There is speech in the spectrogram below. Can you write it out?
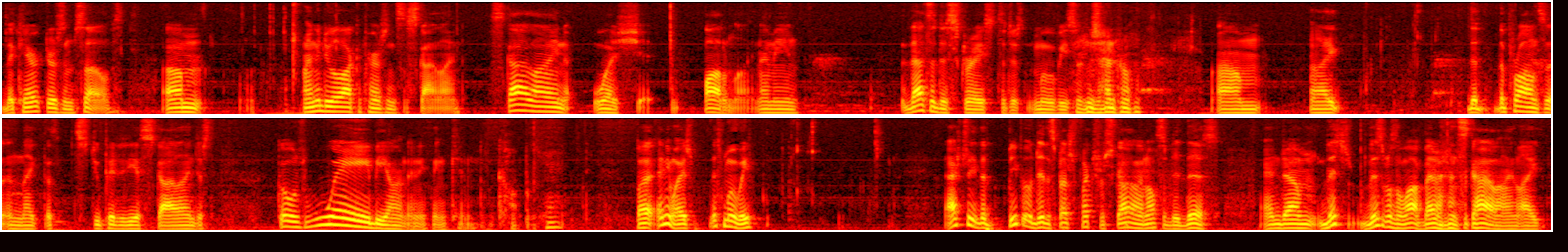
the characters themselves. Um, I'm gonna do a lot of comparisons to Skyline. Skyline was shit. Bottom line. I mean, that's a disgrace to just movies in general. Um, like the the problems and like the stupidity of Skyline just goes way beyond anything can comprehend. But anyways, this movie. Actually, the people who did the special effects for Skyline also did this, and um, this this was a lot better than Skyline. Like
